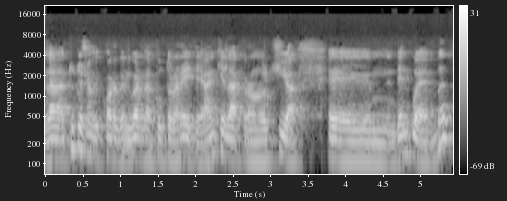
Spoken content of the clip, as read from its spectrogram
la, tutto ciò che riguarda appunto la rete, anche la cronologia eh, del web,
